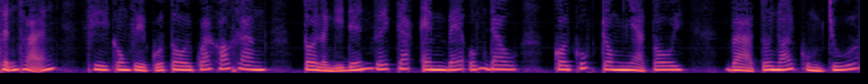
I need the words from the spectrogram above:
Thỉnh thoảng, khi công việc của tôi quá khó khăn, tôi lại nghĩ đến với các em bé ốm đau, coi cút trong nhà tôi, và tôi nói cùng Chúa.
